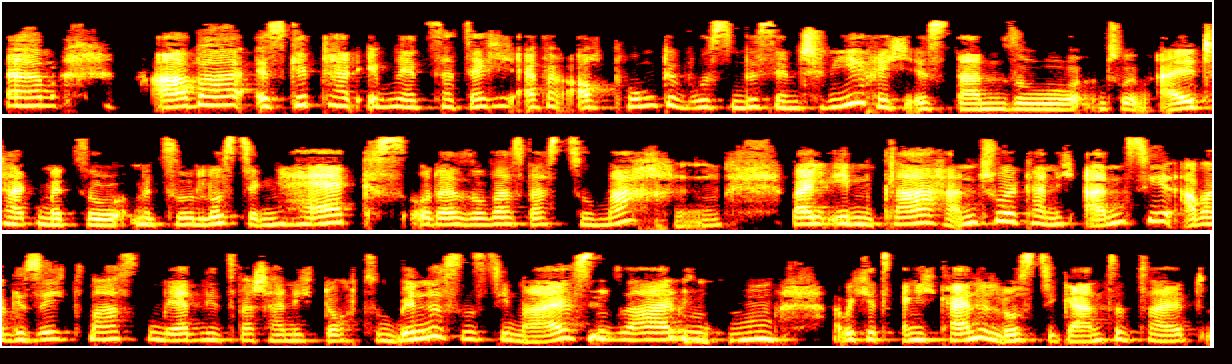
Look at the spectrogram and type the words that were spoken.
Ähm, aber es gibt halt eben jetzt tatsächlich einfach auch Punkte, wo es ein bisschen schwierig ist, dann so, so im Alltag mit so, mit so lustigen Hacks oder sowas was zu machen. Weil eben klar, Handschuhe kann ich anziehen, aber Gesichtsmasken werden werden jetzt wahrscheinlich doch zumindestens die meisten sagen, hm, habe ich jetzt eigentlich keine Lust die ganze Zeit,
